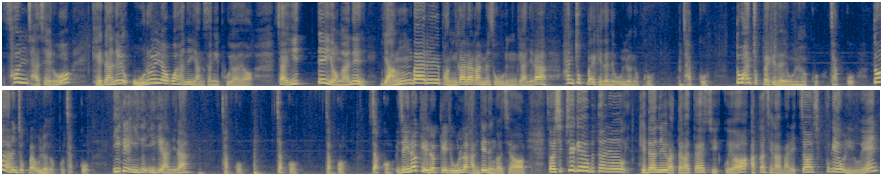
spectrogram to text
선 자세로 계단을 오르려고 하는 양상이 보여요. 자, 이 때 영화는 양발을 번갈아 가면서 오르는 게 아니라 한쪽 발 계단에 올려놓고 잡고 또 한쪽 발 계단에 올려놓고 잡고 또 다른 쪽 발 올려놓고 잡고 이게 이게 이게 아니라 잡고 잡고 잡고 잡고 이제 이렇게 이렇게 이제 올라간다는 거죠. 그래서 17개월부터는 계단을 왔다 갔다 할 수 있고요. 아까 제가 말했죠. 19개월 이후엔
